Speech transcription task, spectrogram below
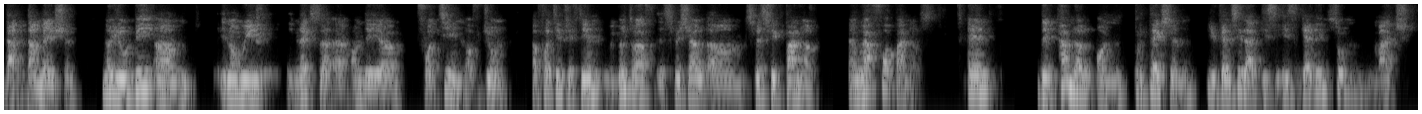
that dimension. No, you'll be, um, you know, we next uh, uh, on the 14th uh, of June, 14, 15, we're going to have a special um, specific panel, and we have four panels. And the panel on protection, you can see that this is getting so much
